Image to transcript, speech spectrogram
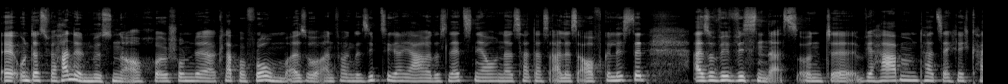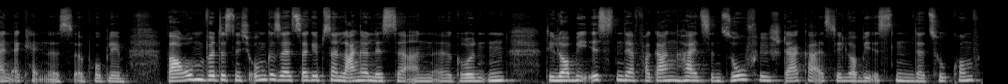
äh, und dass wir handeln müssen. Auch äh, schon der Club of Rome, also Anfang der 70er Jahre des letzten Jahrhunderts, hat das alles aufgelistet. Also wir wissen das und äh, wir haben tatsächlich kein Erkenntnisproblem. Warum wird es nicht umgesetzt? Da gibt es eine lange Liste an Gründen. Die Lobbyisten der Vergangenheit Vergangenheit sind so viel stärker als die Lobbyisten der Zukunft.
